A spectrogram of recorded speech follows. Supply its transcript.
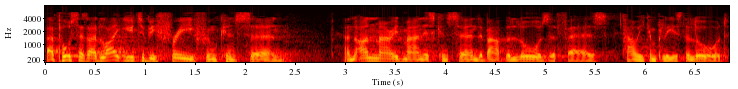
Uh, Paul says, I'd like you to be free from concern. An unmarried man is concerned about the Lord's affairs, how he can please the Lord.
